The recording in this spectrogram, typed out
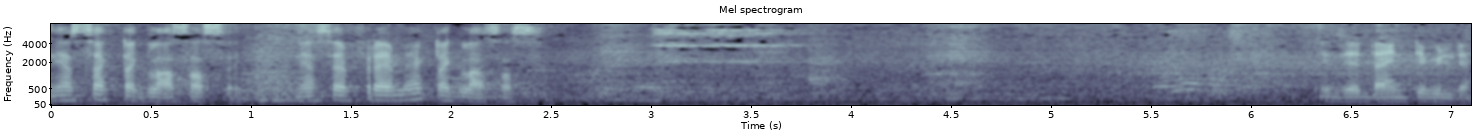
নেসা একটা গ্লাস আছে। নেসা ফ্রেমে একটা গ্লাস আছে। এই যে ডাইনিং টেবিলটা।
